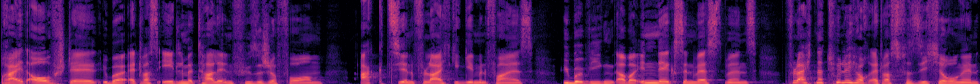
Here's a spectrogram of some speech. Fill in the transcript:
breit aufstellt über etwas Edelmetalle in physischer Form, Aktien vielleicht gegebenenfalls, überwiegend aber Indexinvestments, vielleicht natürlich auch etwas Versicherungen,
